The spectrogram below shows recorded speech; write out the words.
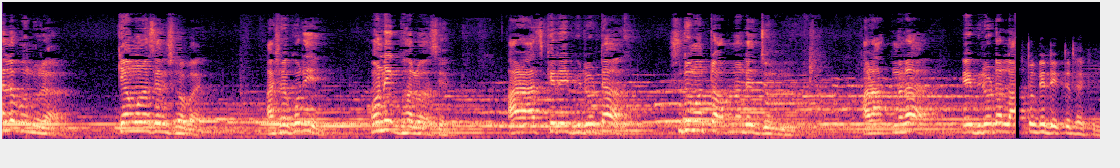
হ্যালো বন্ধুরা, কেমন আছেন সবাই? আশা করি অনেক ভালো আছেন। আর আজকের এই ভিডিওটা শুধুমাত্র আপনাদের জন্য। আর আপনারা এই ভিডিওটা লাস্ট অব্দি দেখতে থাকুন।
